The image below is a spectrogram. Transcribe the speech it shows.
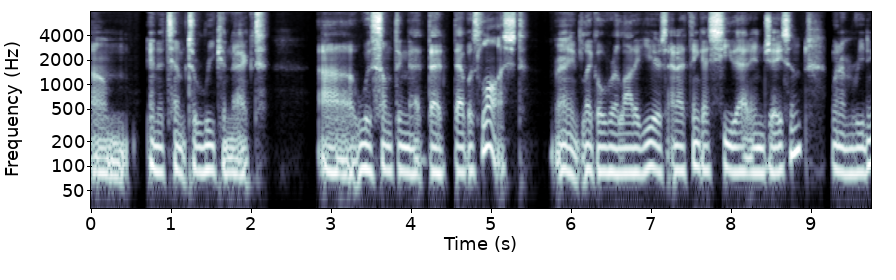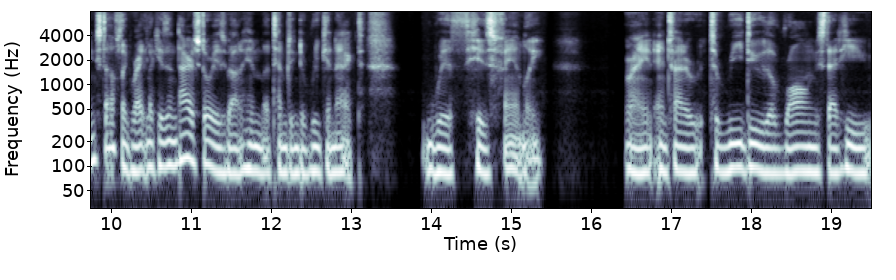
um an attempt to reconnect uh with something that that that was lost right? Like over a lot of years. And I think I see that in Jason when I'm reading stuff. Like, right? Like his entire story is about him attempting to reconnect with his family, right? And trying to to redo the wrongs that he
